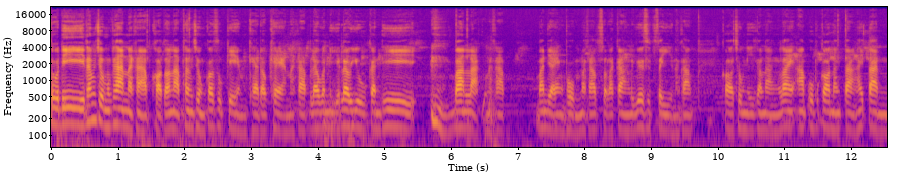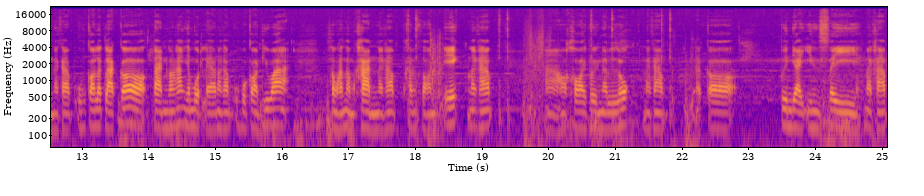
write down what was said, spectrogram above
สวัสดีท่านผู้ชมทุกท่านนะครับ ขอต้อนรับท่านผู้ชมเข้าสู่เกมแคร์ดอแคนนะครับ แล้ววันนี้เราอยู่กันที่บ้านหลักนะครับ บ้านใหญ่ของผมนะครับสารกลางเลเวล14 นะครับ ก็ช่วงนี้กำลังไล่อัพอุปกรณ์ต่างๆ ให้ตันนะครับ อุปกรณ์หลักๆ ก็ตันค่อนข้างจะหมดแล้วนะครับ อุปกรณ์ที่ว่าสำคัญสำคัญนะครับคันสอน X นะครับอ่าหอคอยเพลิงนรกนะครับ แล้วก็ปืนใหญ่อินซีนะครับ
